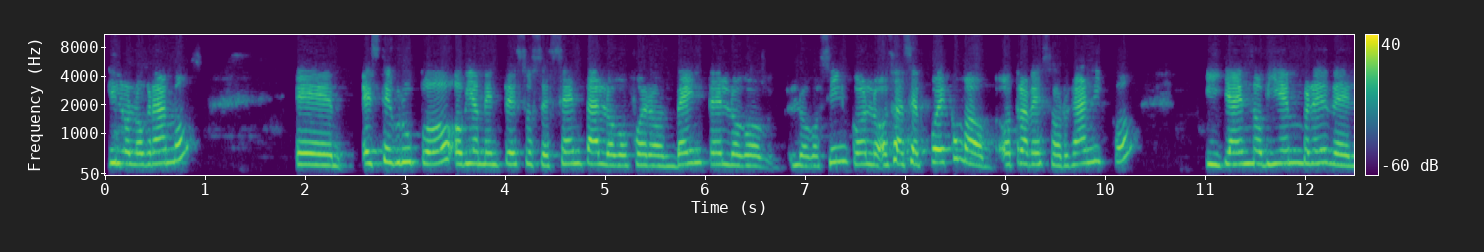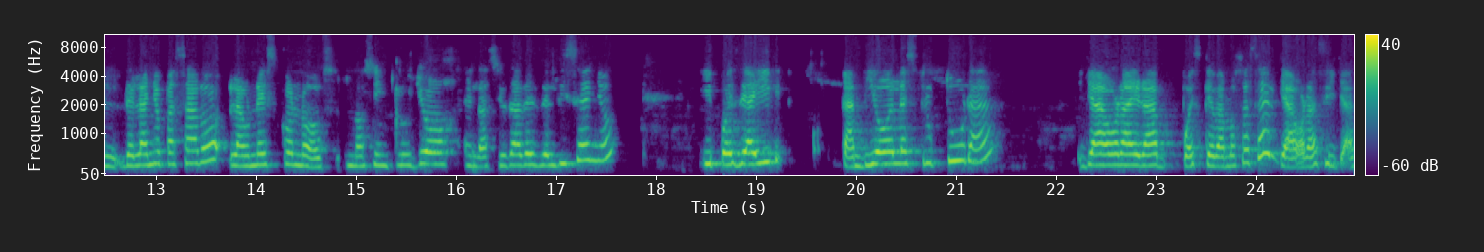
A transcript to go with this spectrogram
y lo logramos. Eh, este grupo, obviamente esos 60, luego fueron 20, luego, luego 5, o sea, se fue como otra vez orgánico y ya en noviembre del, año pasado la UNESCO nos, nos incluyó en las ciudades del diseño y pues de ahí cambió la estructura. Ya ahora era, pues, ¿qué vamos a hacer? Ya ahora sí, ya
